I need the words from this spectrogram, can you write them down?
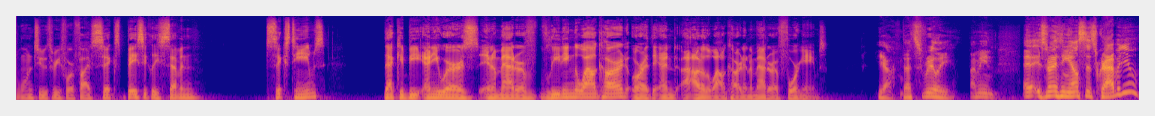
one, two, three, four, five, six, basically seven, six teams that could be anywhere in a matter of leading the wild card or at the end out of the wild card in a matter of four games. Yeah, that's really. I mean, uh, is there anything else that's grabbing you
